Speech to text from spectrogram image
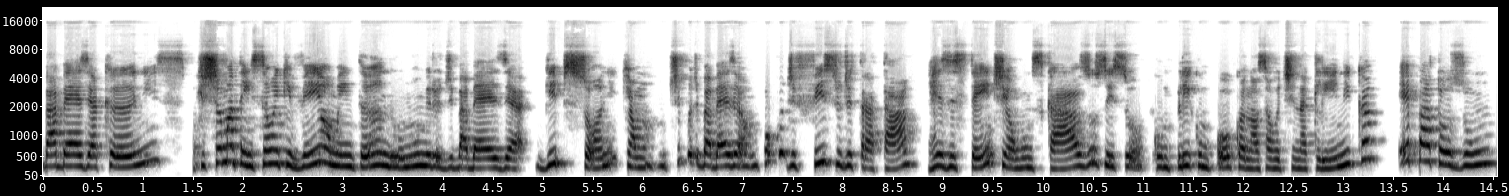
Babesia canis. O que chama atenção é que vem aumentando o número de Babesia gibsoni, que é um, um tipo de Babesia um pouco difícil de tratar, resistente em alguns casos, isso complica um pouco a nossa rotina clínica. Hepatosum,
